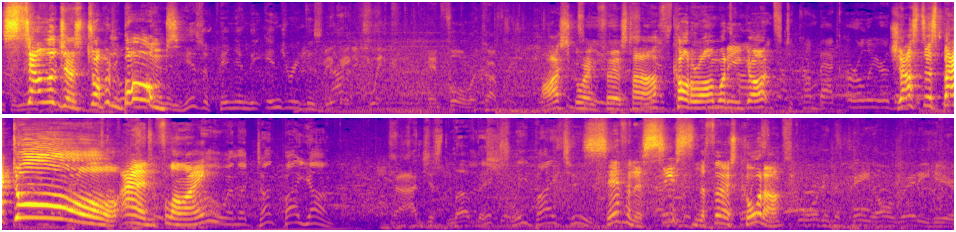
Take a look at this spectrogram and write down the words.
Sullinger's dropping bombs. In his opinion, the injury does not quick and full recovery. High scoring first half. Calderon, what do you got? Justice backdoor! And flying. Oh, I just love the Knicks by two. Seven assists in the first quarter. scored in the paint already here.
